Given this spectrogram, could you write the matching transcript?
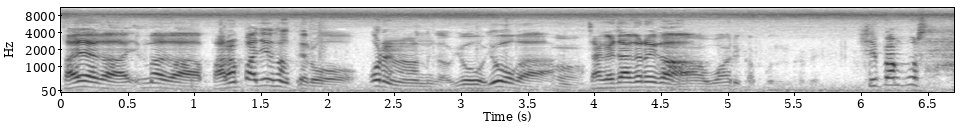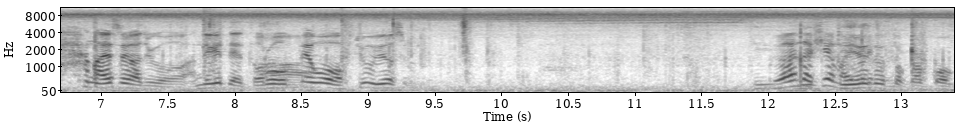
다이아가 임마가 바람 빠진 상태로 오래 나는 거. 요 요가 어. 자글자글해가 아 와리 깎는 거래. 실방구 싹 나있어가지고 안 되겠대. 도로 아. 빼고 주부였습니다. 그거 한다 시험 많이 뒤에도 또 깎고.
